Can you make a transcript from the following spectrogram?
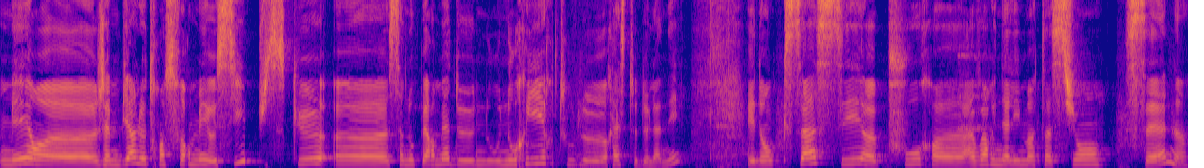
mais euh, j'aime bien le transformer aussi puisque euh, ça nous permet de nous nourrir tout le reste de l'année. Et donc ça, c'est euh, pour avoir une alimentation saine,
